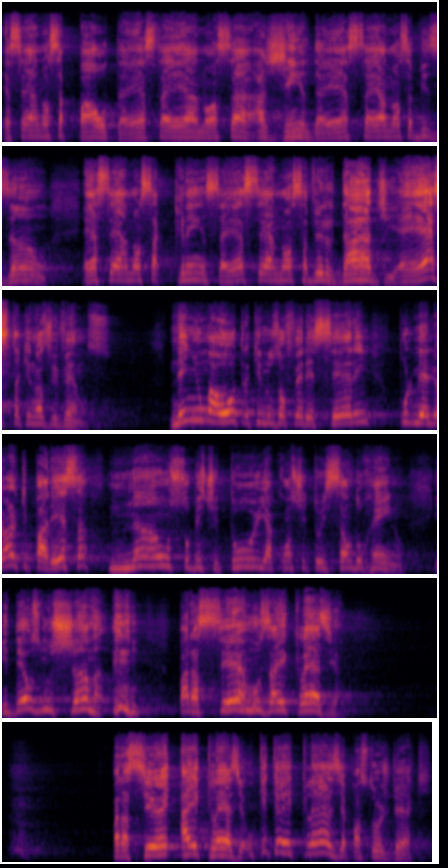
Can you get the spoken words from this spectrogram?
essa é a nossa pauta, esta é a nossa agenda, essa é a nossa visão, essa é a nossa crença, essa é a nossa verdade, é esta que nós vivemos. Nenhuma outra que nos oferecerem, por melhor que pareça, não substitui a constituição do reino. E Deus nos chama para sermos a eclésia. Para ser a eclésia. O que é a eclésia, pastor Jack?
